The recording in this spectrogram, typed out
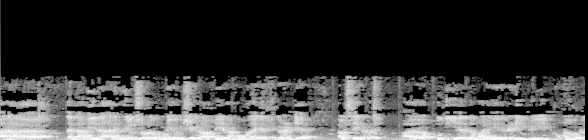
அதனால இந்த நவீன அறிவியல் சொல்லக்கூடிய விஷயங்கள் அப்படியே நம்ம உள்ள ஏற்றுக்க வேண்டிய அவசியம் கிடையாது. புதிய இந்த மாதிரி ரெடி டு ஈட் உணவுல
